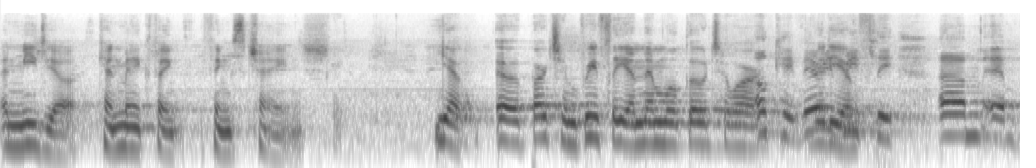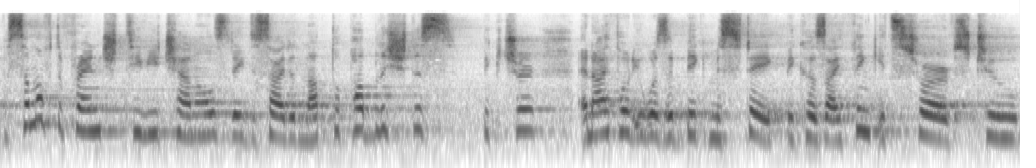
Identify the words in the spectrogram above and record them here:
and media can make th- things change. Yeah, uh, Barchin, briefly, and then we'll go to our Okay, very video. briefly. Um, uh, some of the French TV channels, they decided not to publish this picture, and I thought it was a big mistake because I think it serves to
